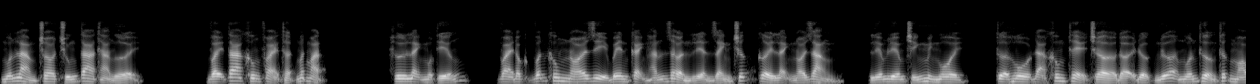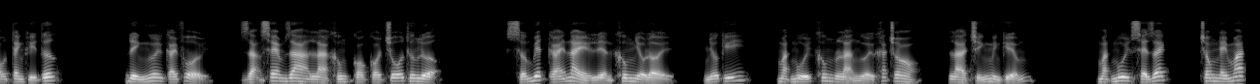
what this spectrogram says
Muốn làm cho chúng ta thả người. Vậy ta không phải thật mất mặt. Hư lạnh một tiếng, vài độc vẫn không nói gì bên cạnh hắn dần liền dành trước cười lạnh nói rằng, liếm liếm chính mình môi, tựa hồ đã không thể chờ đợi được nữa muốn thưởng thức máu tanh khí tức. Đỉnh ngươi cái phổi, dạng xem ra là không có có chỗ thương lượng. Sớm biết cái này liền không nhiều lời, nhớ kỹ, mặt mũi không là người khác cho, là chính mình kiếm. Mặt mũi xé rách, trong nháy mắt,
